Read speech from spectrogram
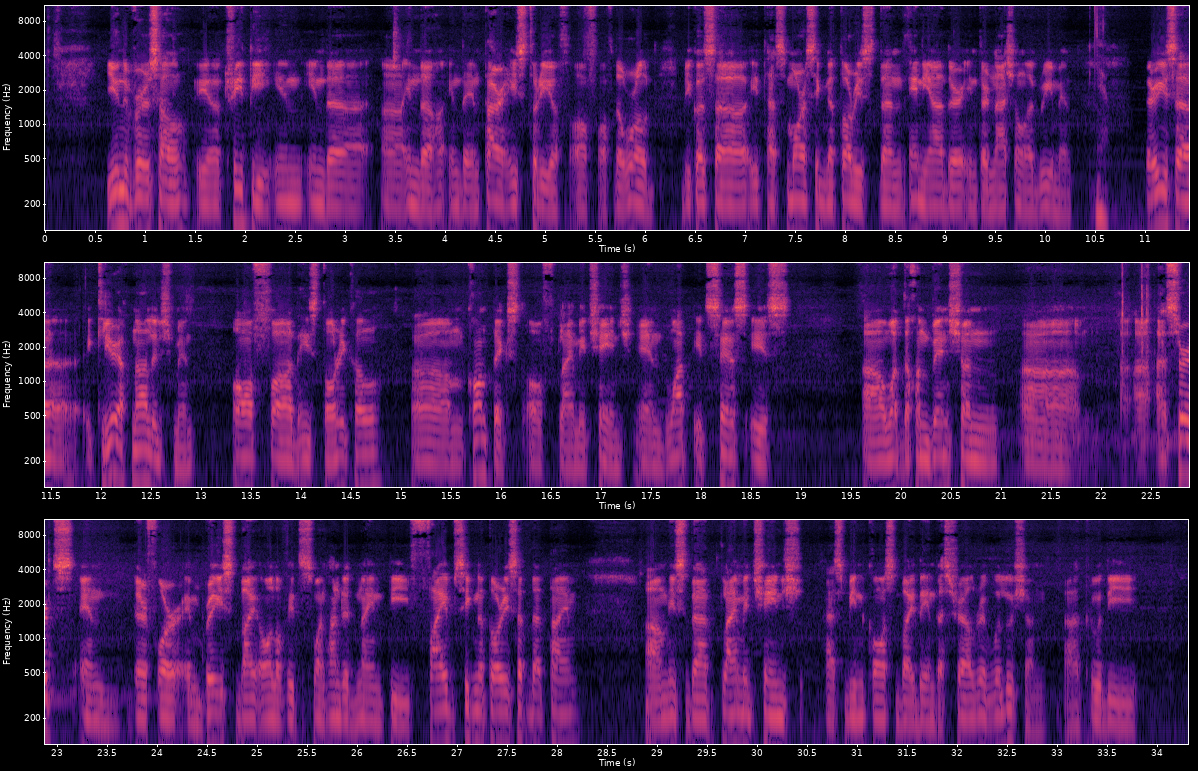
universal you know, treaty in in the uh, in the in the entire history of, of, of the world because uh, it has more signatories than any other international agreement. Yeah. There is a, a clear acknowledgement of uh, the historical um, context of climate change, and what it says is uh, what the convention um, asserts, and therefore embraced by all of its 195 signatories at that time um, is that climate change has been caused by the Industrial Revolution uh, through the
